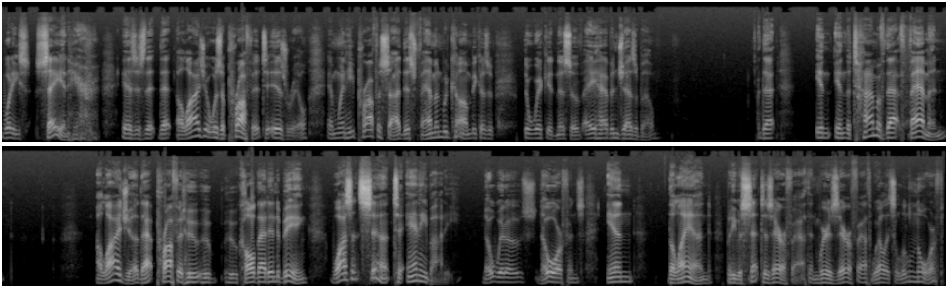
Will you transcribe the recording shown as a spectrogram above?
what he's saying here is, is that, that Elijah was a prophet to Israel, and when he prophesied this famine would come because of the wickedness of Ahab and Jezebel, that in in the time of that famine, Elijah, that prophet who who who called that into being, wasn't sent to anybody, no widows, no orphans in the land, but he was sent to Zarephath. And where is Zarephath? Well, it's a little north,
